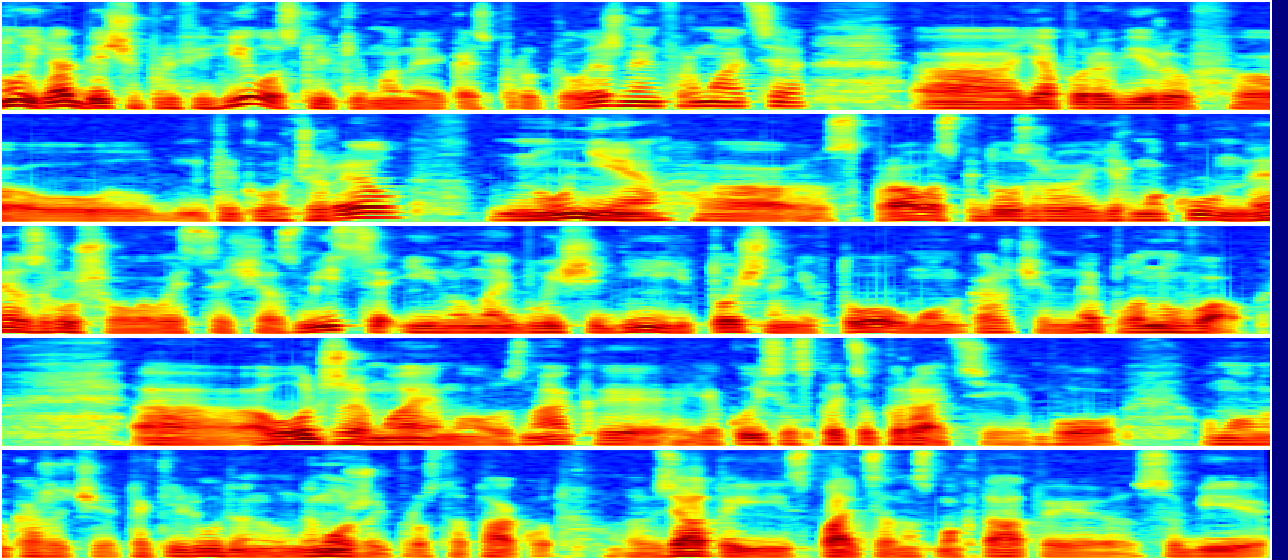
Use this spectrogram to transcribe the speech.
Ну я дещо прифігів, оскільки в мене якась протилежна інформація. Я перевірив е, у кількох джерел. Ну ні, е, справа з підозрою Єрмаку не зрушувала весь цей час місця, і на найближчі дні її точно ніхто, умовно кажучи, не планував. А отже, маємо ознаки якоїсь спецоперації, бо, умовно кажучи, такі люди ну, не можуть просто так от взяти і з пальця насмоктати собі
